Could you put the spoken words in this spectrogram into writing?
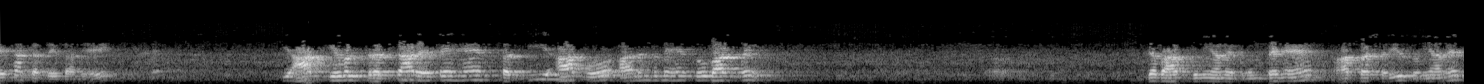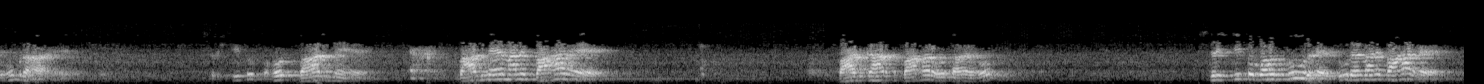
ऐसा कर देता है कि आप केवल दृष्टा रहते हैं तभी आप आनंद में है तो बात नहीं। जब आप दुनिया में घूमते हैं, आपका शरीर दुनिया में घूम रहा है। सृष्टि तो बहुत बाद में है। बाद में है माने बाहर है। बाद का अर्थ बाहर होता है वो। सृष्टि तो बहुत दूर है। दूर है माने बाहर है।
